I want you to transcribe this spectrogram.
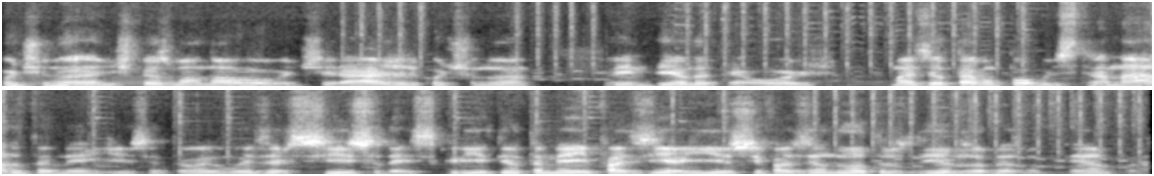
continua, a gente fez uma nova tiragem, ele continua vendendo até hoje mas eu estava um pouco destrenado também disso. Então, o exercício da escrita, eu também fazia isso e fazendo outros livros ao mesmo tempo. Né?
